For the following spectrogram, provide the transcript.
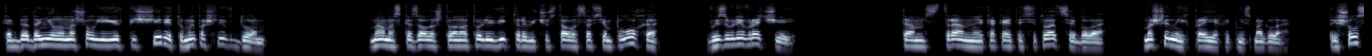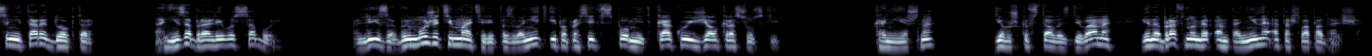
Когда Данила нашел ее в пещере, то мы пошли в дом. Мама сказала, что Анатолию Викторовичу стало совсем плохо, вызвали врачей. Там странная какая-то ситуация была, машина их проехать не смогла. Пришел санитар и доктор. Они забрали его с собой. «Лиза, вы можете матери позвонить и попросить вспомнить, как уезжал Красуцкий?» «Конечно». Девушка встала с дивана и, набрав номер Антонины, отошла подальше.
